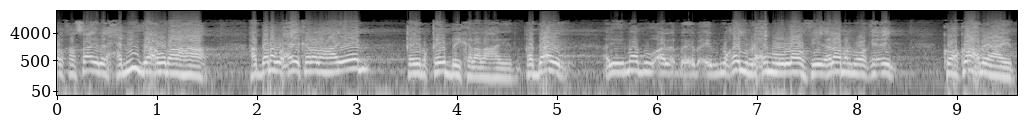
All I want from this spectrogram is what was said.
walkhasaa'il alxamiida wada lahaa haddana waxay kala lahaayeen qayb qayb bay kala lahaayeen qadaa'ir ayuu imaam ibnu qayim raximah llahu fi iclaam almuwaqiciin koox koox bay ahaayeen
